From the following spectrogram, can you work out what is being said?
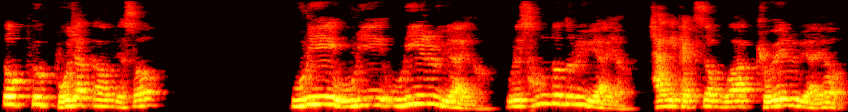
또 그 보좌 가운데서 우리, 우리, 우리를 위하여, 우리 성도들을 위하여, 자기 백성과 교회를 위하여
